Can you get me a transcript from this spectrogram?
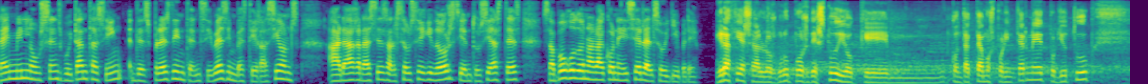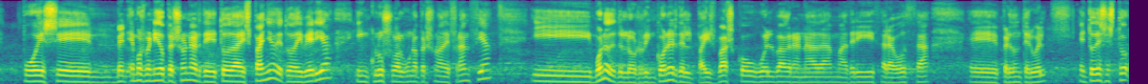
l'any 1985 després d'intensives investigacions. Ara, gràcies als seus seguidors i entusiastes, s'ha pogut donar a conèixer el seu llibre. Gracias a los grupos de estudio que mm, contactamos por internet, por YouTube, pues eh, hemos venido personas de toda España, de toda Iberia, incluso alguna persona de Francia, y bueno, desde los rincones del País Vasco, Huelva, Granada, Madrid, Zaragoza, eh, perdón, Teruel. Entonces esto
